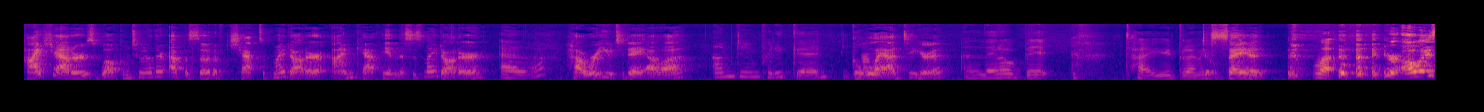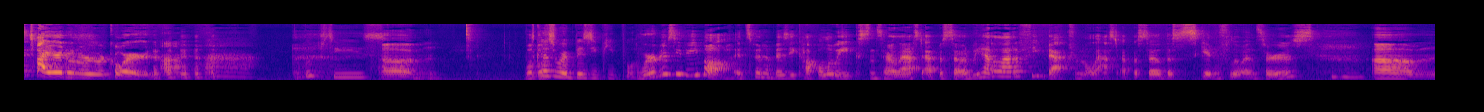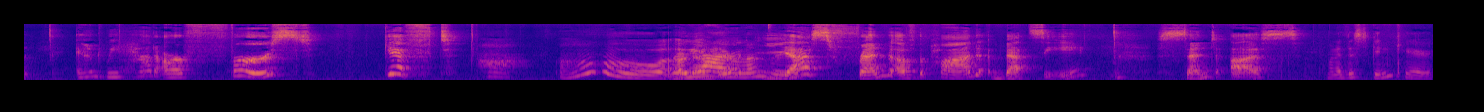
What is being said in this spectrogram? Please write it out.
Hi, chatters. Welcome to another episode of Chats with My Daughter. I'm Kathy, and this is my daughter. Ella. How are you today, Ella? I'm doing pretty good. Glad to hear it. A little bit tired, but I'm Don't excited. say it. What? You're always tired when we record. Oopsies. um, well, Because we're busy people. We're busy people. It's been a busy couple of weeks since our last episode. We had a lot of feedback from the last episode, the skinfluencers. Um, and we had our first gift. Oh, oh yeah, I remember. Yes, friend of the pod, Betsy, sent us One of the skincare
